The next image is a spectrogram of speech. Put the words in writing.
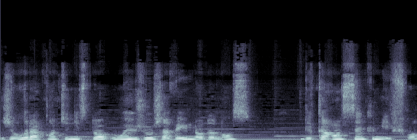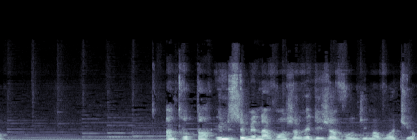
Je vous raconte une histoire où un jour, j'avais une ordonnance de 45 000 francs. Entre-temps, une semaine avant, j'avais déjà vendu ma voiture.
